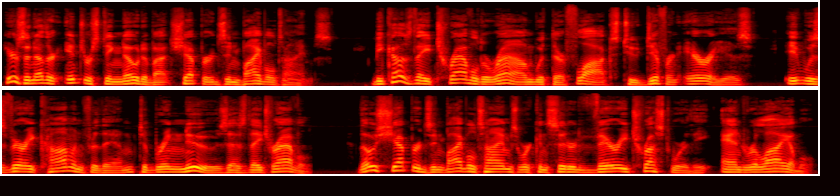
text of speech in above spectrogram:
Here's another interesting note about shepherds in Bible times. Because they traveled around with their flocks to different areas, it was very common for them to bring news as they traveled. Those shepherds in Bible times were considered very trustworthy and reliable.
